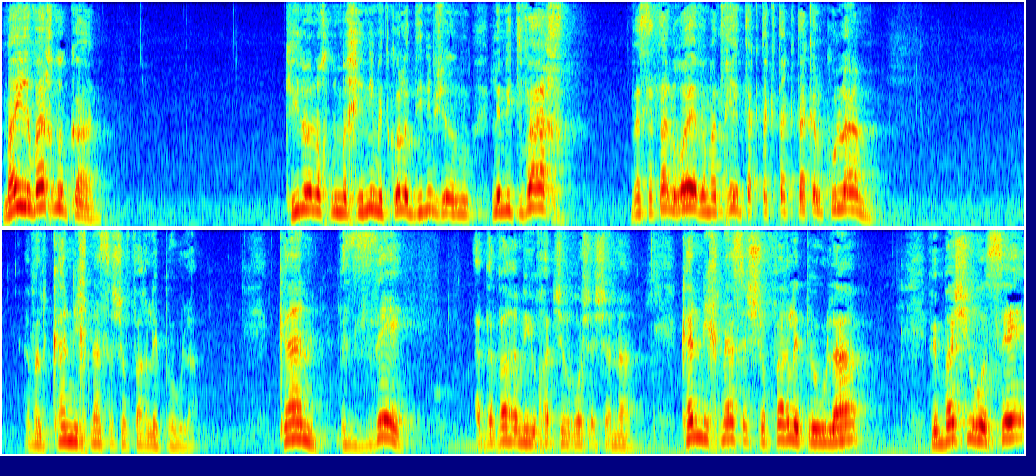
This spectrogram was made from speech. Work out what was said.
מה הרווחנו כאן? כאילו אנחנו מכינים את כל הדינים שלנו למטווח, והשטן רואה ומתחיל טק טק טק טק על כולם. אבל כאן נכנס השופר לפעולה. כאן, וזה הדבר המיוחד של ראש השנה. כאן נכנס השופר לפעולה, ומה שהוא עושה,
